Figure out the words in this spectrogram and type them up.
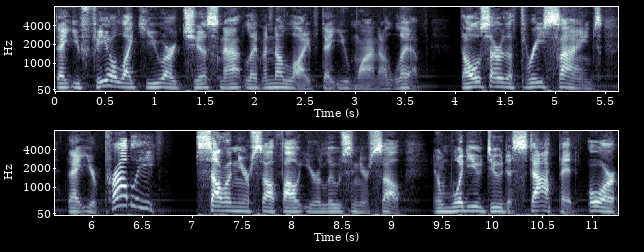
that you feel like you are just not living the life that you want to live. Those are the three signs that you're probably selling yourself out, you're losing yourself. And what do you do to stop it? Or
